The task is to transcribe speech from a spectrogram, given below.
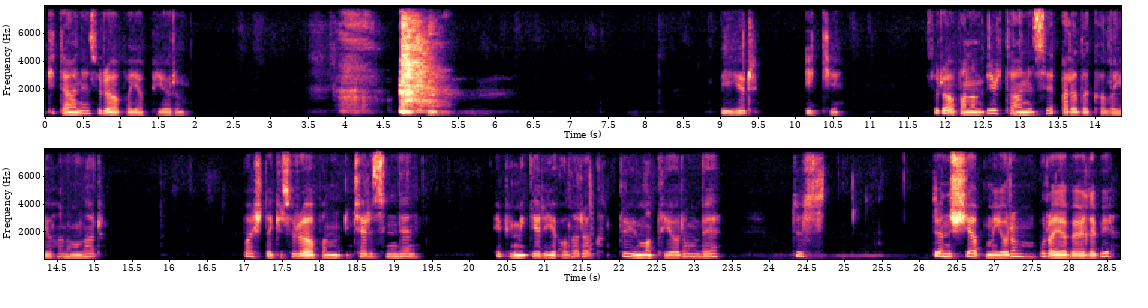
İki tane zürafa yapıyorum. Bir, iki. Zürafanın bir tanesi arada kalıyor hanımlar. Baştaki zürafanın içerisinden ipimi geriye alarak düğüm atıyorum ve düz dönüş yapmıyorum. Buraya böyle bir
